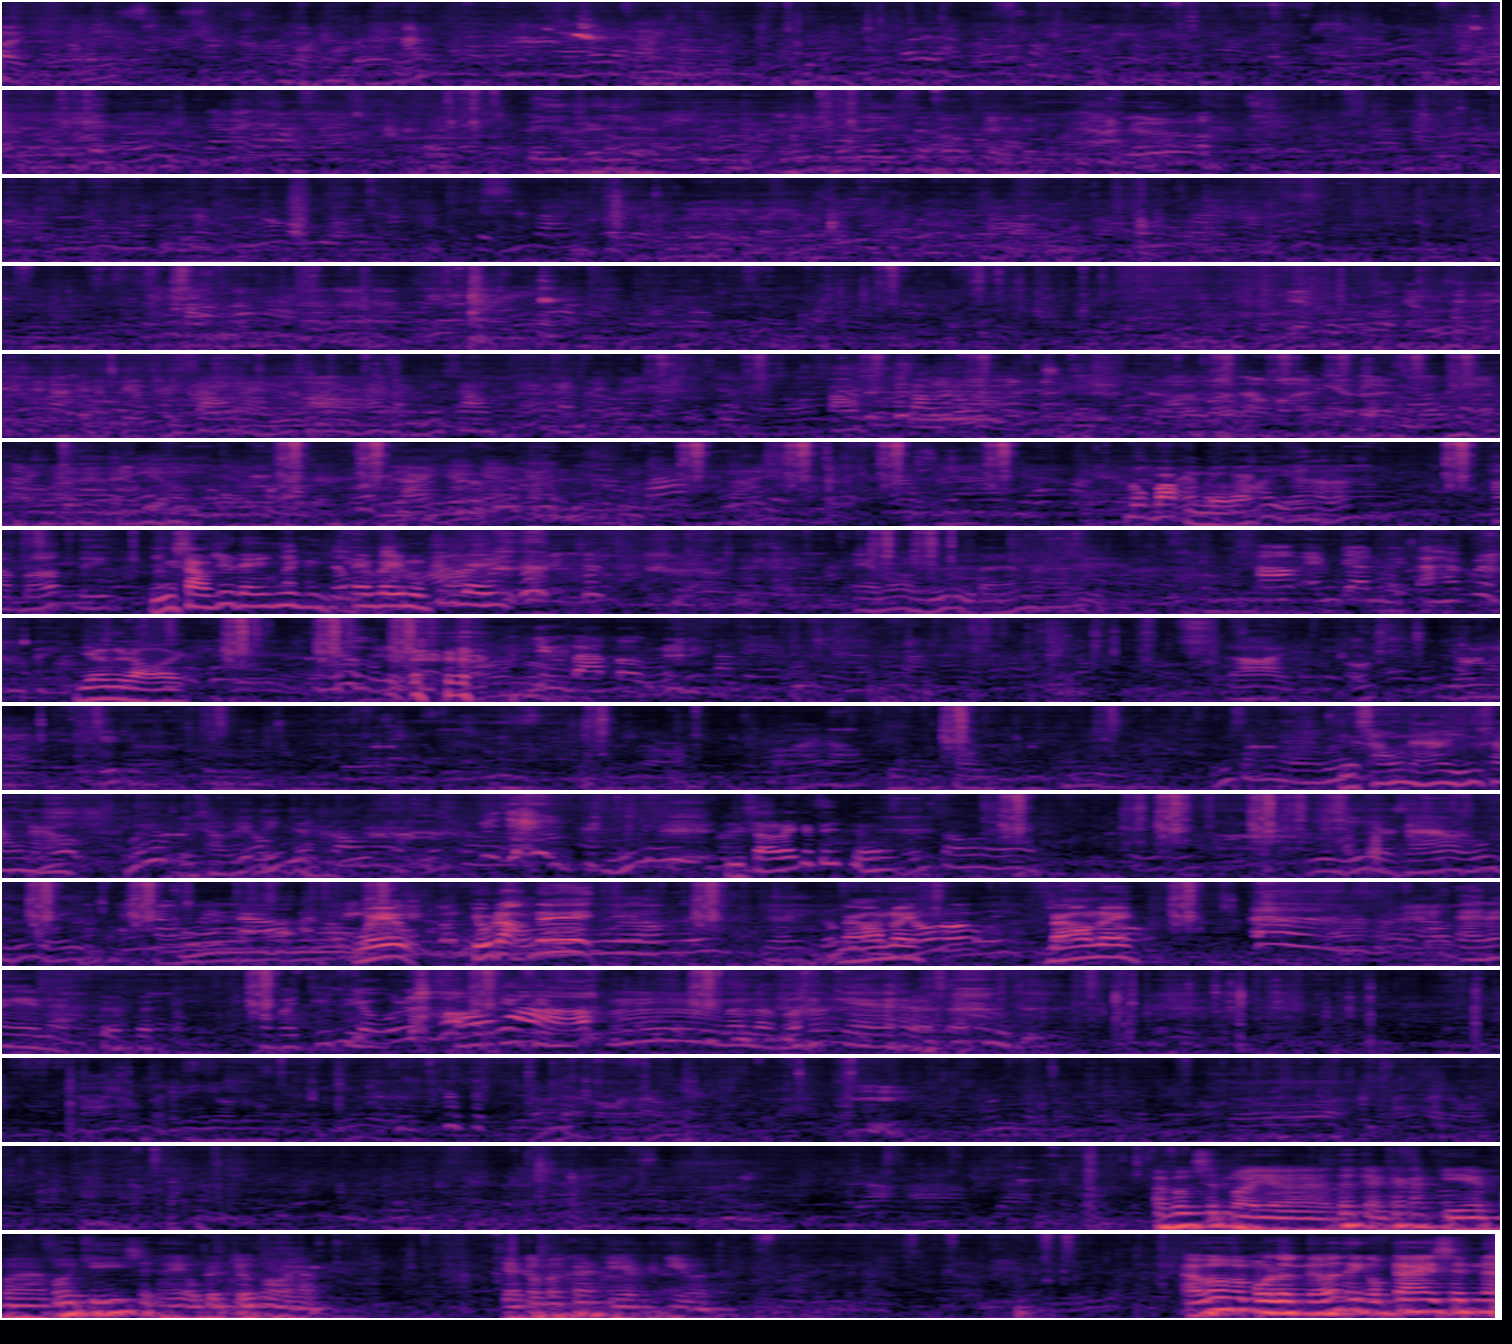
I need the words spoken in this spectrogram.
ơi đi chưa gì đi đi ly xin không thì chứ sau này đi sau hai bạn đi sau. Sau sau đốt bắp cũng được hả thôi bớt đi. Diễn sau xíu đi nhưng mv một chút đi. em nó còn dưới 18 Không, em trên 18 rồi. Dư rồi. Dư rồi. Dư 3 tuần rồi rồi ủa vô luôn đi chiếu chưa? Còn ai đâu? Sau nè, diễn sau nào diễn sau nào. Đi sau lấy tiếp nào. Cái gì? diễn sau lấy cái tiếp nữa. Như diễn giờ sao, muốn diễn gì? Will chủ động đi. Đàn ông đi. Đàn ông đi. Ê, nó nghe nè. Không phải chiếu phim. Phải chiếu phim. à. Ừm, Nên là bớt nha Rồi, ổn định đi vô luôn Chiếu luôn Đừng có coi lắm nha Chưa, bạn phải nổi Vâng xin mời uh, tất cả các anh chị em uh, báo chí xin hãy ổn định chỗ ngồi ạ. Dạ cảm ơn các anh chị em rất nhiều ạ. À, vâng và một lần nữa thì Ngọc Trai xin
